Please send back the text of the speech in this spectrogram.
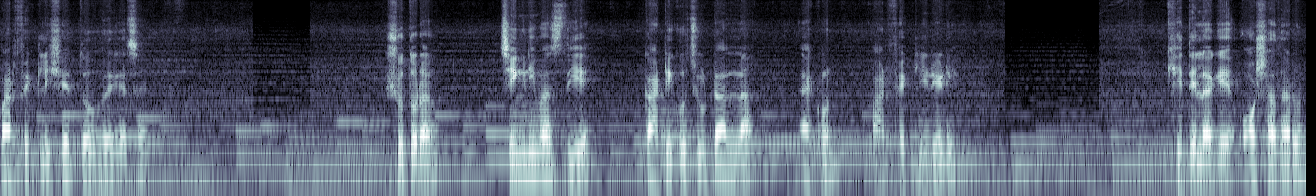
পারফেক্টলি সেদ্ধ হয়ে গেছে। সুতরাং চিংড়ি মাছ দিয়ে গাটি কচুর ডালনা এখন পারফেক্টলি রেডি খেতে লাগে অসাধারণ,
